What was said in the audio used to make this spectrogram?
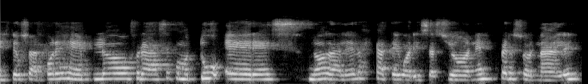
Este, usar, por ejemplo, frases como tú eres, ¿no? Darle las categorizaciones personales.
